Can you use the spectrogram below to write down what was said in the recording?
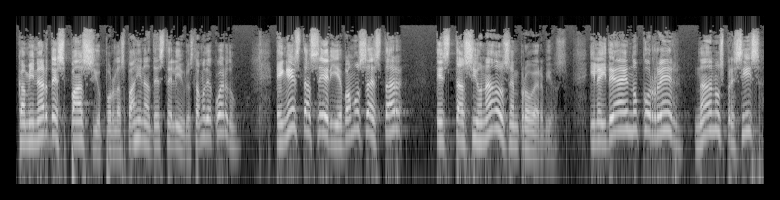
caminar despacio por las páginas de este libro. ¿Estamos de acuerdo? En esta serie vamos a estar estacionados en proverbios. Y la idea es no correr, nada nos precisa.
